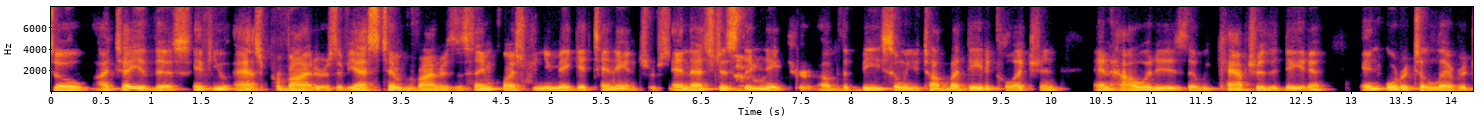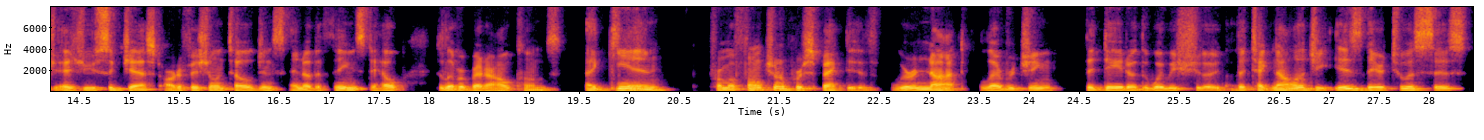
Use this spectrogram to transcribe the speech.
So I tell you this if you ask providers, if you ask 10 providers the same question, you may get 10 answers. And that's just the nature of the beast. So when you talk about data collection and how it is that we capture the data in order to leverage, as you suggest, artificial intelligence and other things to help deliver better outcomes. Again, from a functional perspective, we're not leveraging the data the way we should. The technology is there to assist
